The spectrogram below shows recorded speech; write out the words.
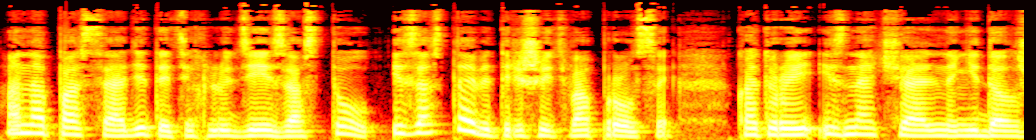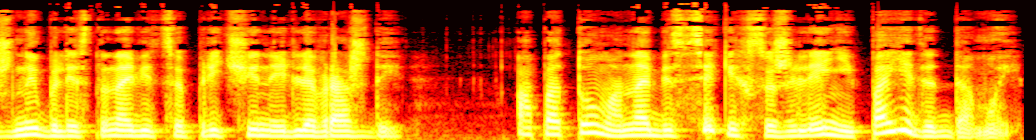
она посадит этих людей за стол и заставит решить вопросы, которые изначально не должны были становиться причиной для вражды. А потом она без всяких сожалений поедет домой.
